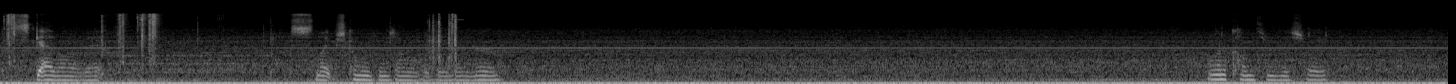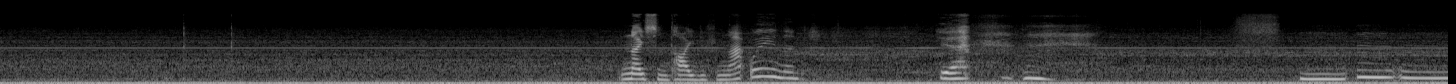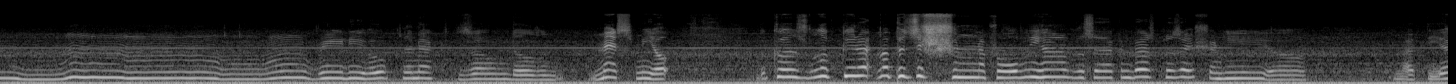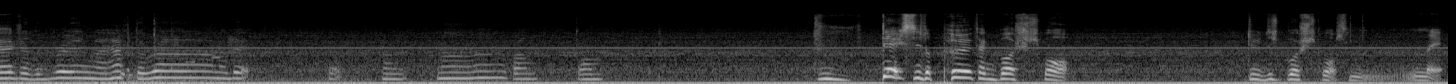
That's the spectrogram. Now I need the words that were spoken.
Scare them a bit. Snipes coming from somewhere that they don't know. I'm gonna come through this way. Nice and tidy from that way and then yeah. Really hope the next zone doesn't mess me up because looking at my position I probably have the second best position here. I'm at the edge of the ring I have to run a bit This is a perfect bush spot. Dude, this bush spot's lit.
